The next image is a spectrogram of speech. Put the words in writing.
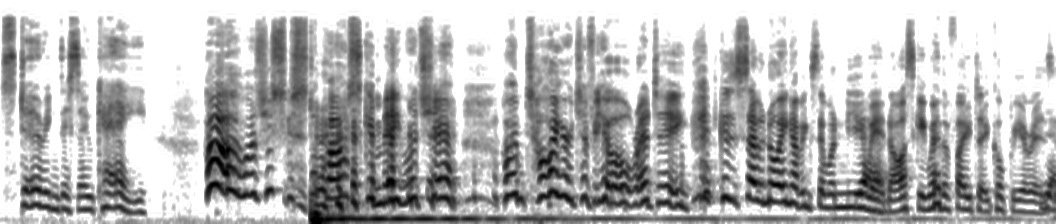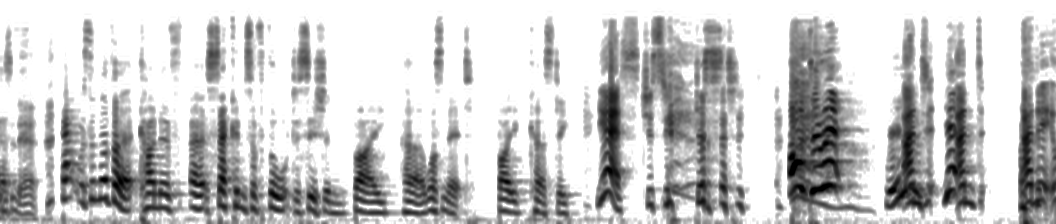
stirring this okay? Oh, well, just stop asking me, would you? I'm tired of you already. Because it's so annoying having someone new Yeah. in asking where the photocopier is, Yes. isn't it? That was another kind of uh, seconds of thought decision by her, wasn't it? By Kirsty. Yes, just Just, I'll do it. Really? and yeah. and and it,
